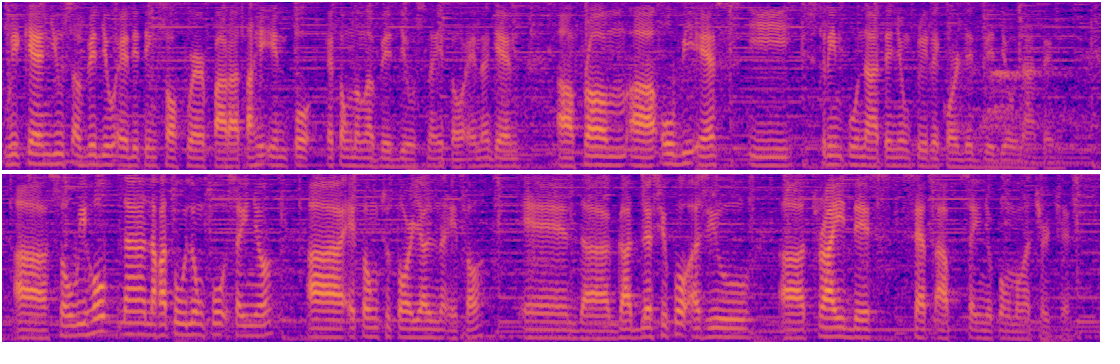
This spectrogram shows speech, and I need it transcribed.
we can use a video editing software para tahiin po itong mga videos na ito. And again, uh, from uh, OBS, i-stream po natin yung pre-recorded video natin. Uh, so we hope na nakatulong po sa inyo uh, itong tutorial na ito. And uh, God bless you po as you uh, try this setup sa inyo pong mga churches.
